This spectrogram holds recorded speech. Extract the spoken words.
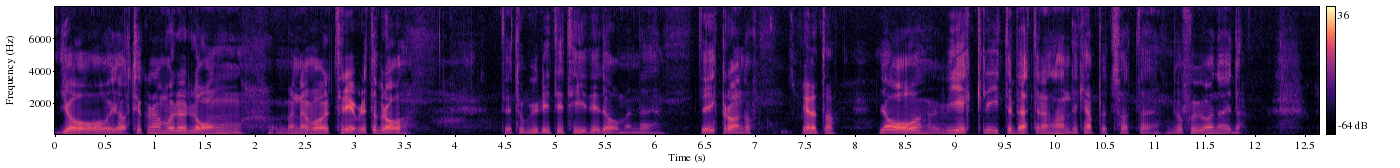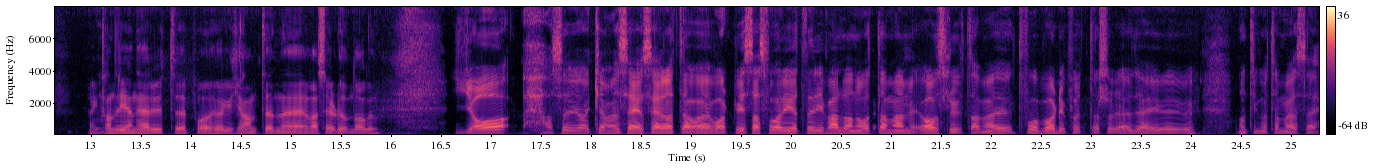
Ja, jag tycker den var lång men den var trevligt och bra. Det tog ju lite tid idag men det, det gick bra ändå. Spelet då? Ja, vi gick lite bättre än handikappet så att eh, då får vi vara nöjda. Bengt Andrén här ute på högerkanten. Eh, Vad säger du om dagen? Ja, alltså jag kan väl säga så här att det har varit vissa svårigheter emellanåt där man avslutar med två birdieputtar så det, det är ju någonting att ta med sig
